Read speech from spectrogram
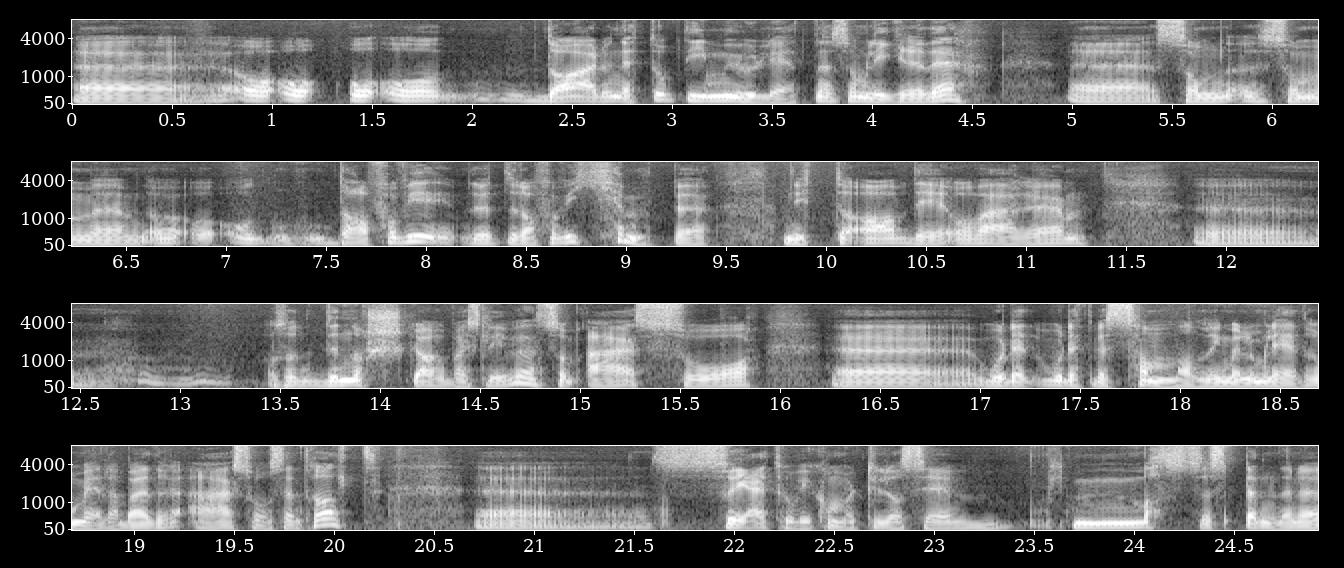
Og, og, da er det jo nettopp de mulighetene som ligger i det. Eh, som, som, og, og, og, da, får vi, da får vi kjempenytte av det å være uh, altså det norske arbeidslivet, som er så uh, hvor, det, hvor, dette med samhandling mellom ledere og medarbeidere er så sentralt. Uh, så jeg tror vi kommer til å se masse spennende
